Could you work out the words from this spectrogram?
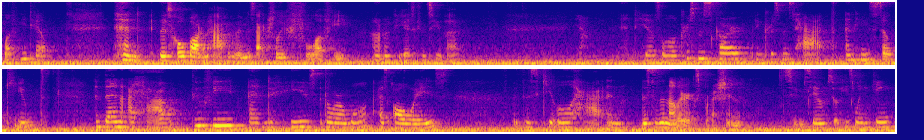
fluffy tail. And this whole bottom half of him is actually fluffy. I don't know if you guys can see that. Yeah, and he has a little Christmas scarf and Christmas hat, and he's so cute. And then I have Goofy, and he's adorable as always with this cute little hat. And this is another expression, Tsum Tsum, so he's winking.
